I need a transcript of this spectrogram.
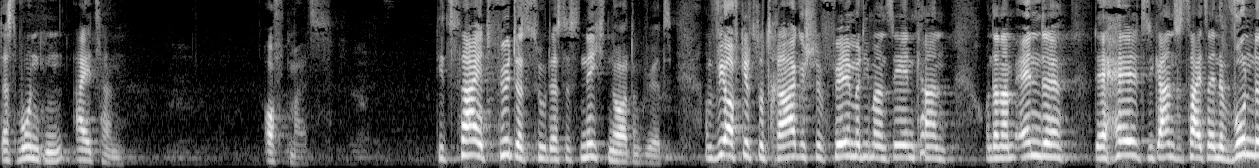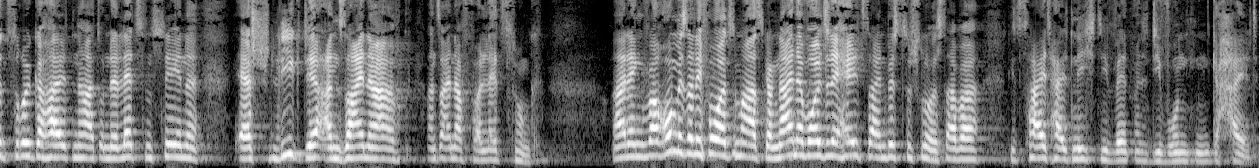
dass Wunden eitern. Oftmals. Die Zeit führt dazu, dass es nicht in Ordnung wird. Und wie oft gibt es so tragische Filme, die man sehen kann und dann am Ende der Held die ganze Zeit seine Wunde zurückgehalten hat und in der letzten Szene er liegt er an seiner, an seiner Verletzung. Und er denkt, warum ist er nicht vorher zum Arzt gegangen? Nein, er wollte der Held sein bis zum Schluss, aber die Zeit halt nicht die, die Wunden geheilt.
